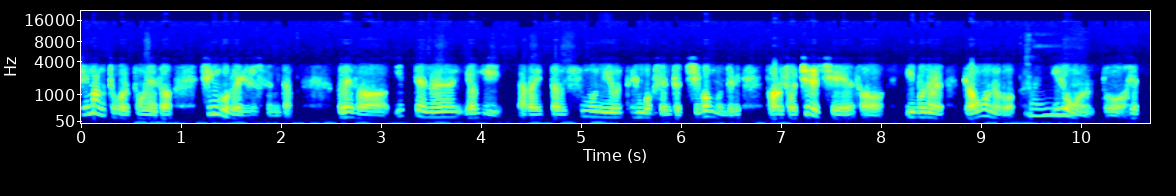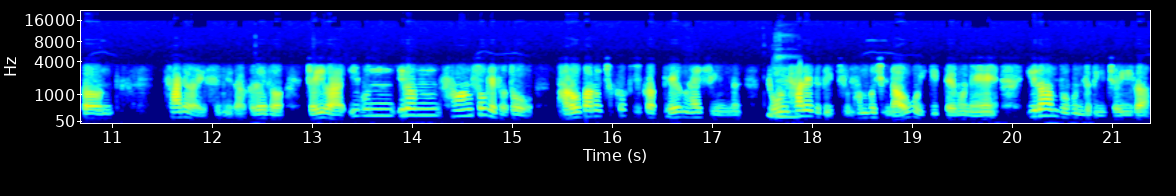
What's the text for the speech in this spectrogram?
희망톡을 통해서 신고를 해주셨습니다. 그래서 이때는 여기 나가 있던 수문이웃 행복센터 직원분들이 바로 조치를 취해서 이분을 병원으로 오, 이송을 또 했던 사례가 있습니다. 그래서 저희가 이분 이런 상황 속에서도 바로바로 즉각 즉각 대응할 수 있는 좋은 네. 사례들이 지금 한 번씩 나오고 있기 때문에 이러한 부분들이 저희가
